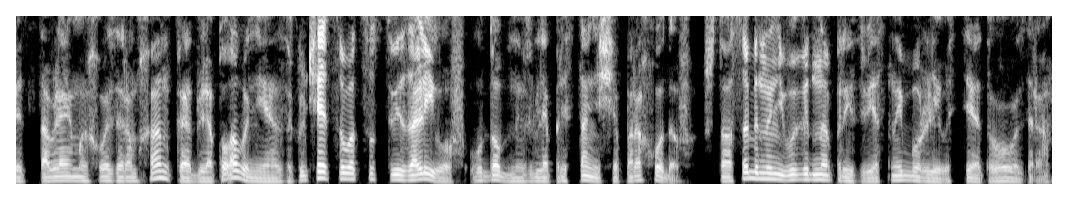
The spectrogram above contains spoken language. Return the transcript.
представляемых озером Ханка для плавания, заключается в отсутствии заливов, удобных для пристанища пароходов, что особенно невыгодно при известной бурливости этого озера.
